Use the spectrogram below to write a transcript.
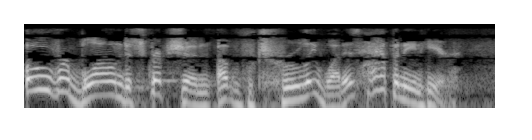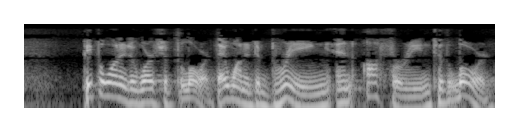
overblown description of truly what is happening here. People wanted to worship the Lord. They wanted to bring an offering to the Lord.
